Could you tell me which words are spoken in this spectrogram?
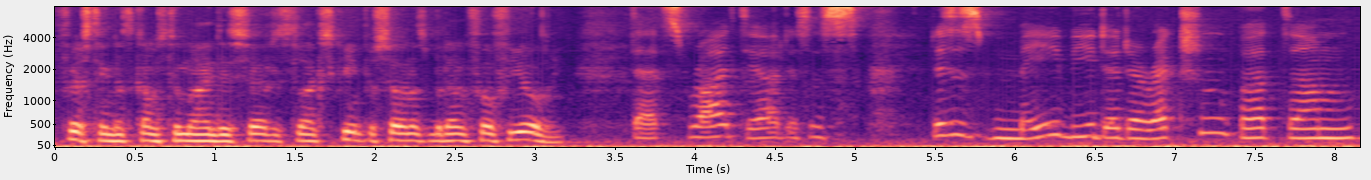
First thing that comes to mind is uh, it's like screen personas, but then for Fiori. That's right. Yeah, this is this is maybe the direction, but um,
